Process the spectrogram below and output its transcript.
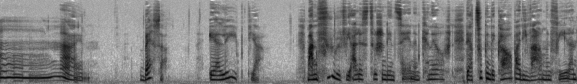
Mm, nein. Besser. Er lebt ja. Man fühlt, wie alles zwischen den Zähnen knirscht, der zuckende Körper, die warmen Federn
